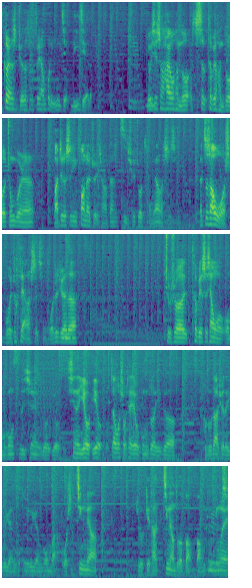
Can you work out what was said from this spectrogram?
个人是觉得是非常不理解理解的。尤其是还有很多是特别很多中国人把这个事情放在嘴上，但是自己却做同样的事情。那至少我是不会做这样的事情。我是觉得，就是说，特别是像我我们公司现在有有现在也有也有在我手下也有工作一个普渡大学的一个员工一个员工吧，我是尽量就是给他尽量多的帮帮助，因为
